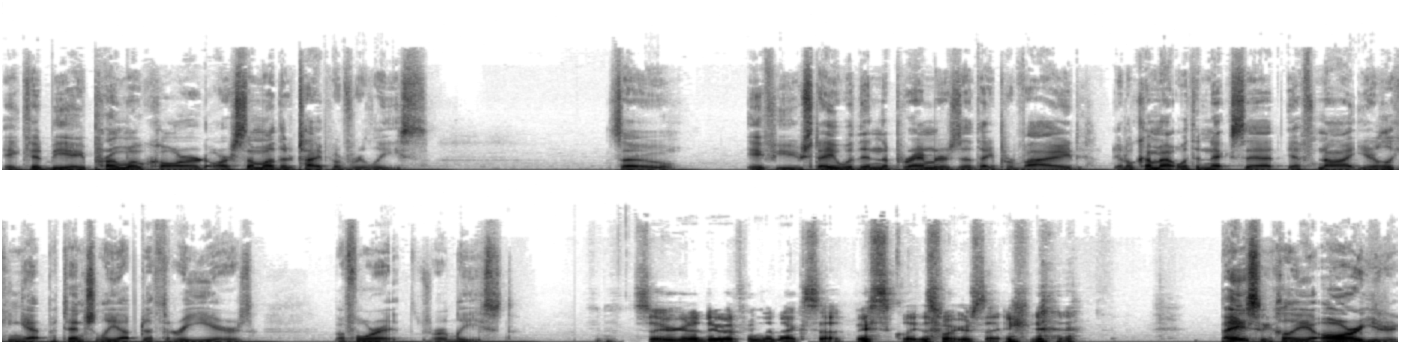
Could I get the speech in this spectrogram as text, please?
it could be a promo card or some other type of release. So if you stay within the parameters that they provide, it'll come out with the next set. If not, you're looking at potentially up to three years before it's released. So you're gonna do it from the next set, basically, is what you're saying. basically or you're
